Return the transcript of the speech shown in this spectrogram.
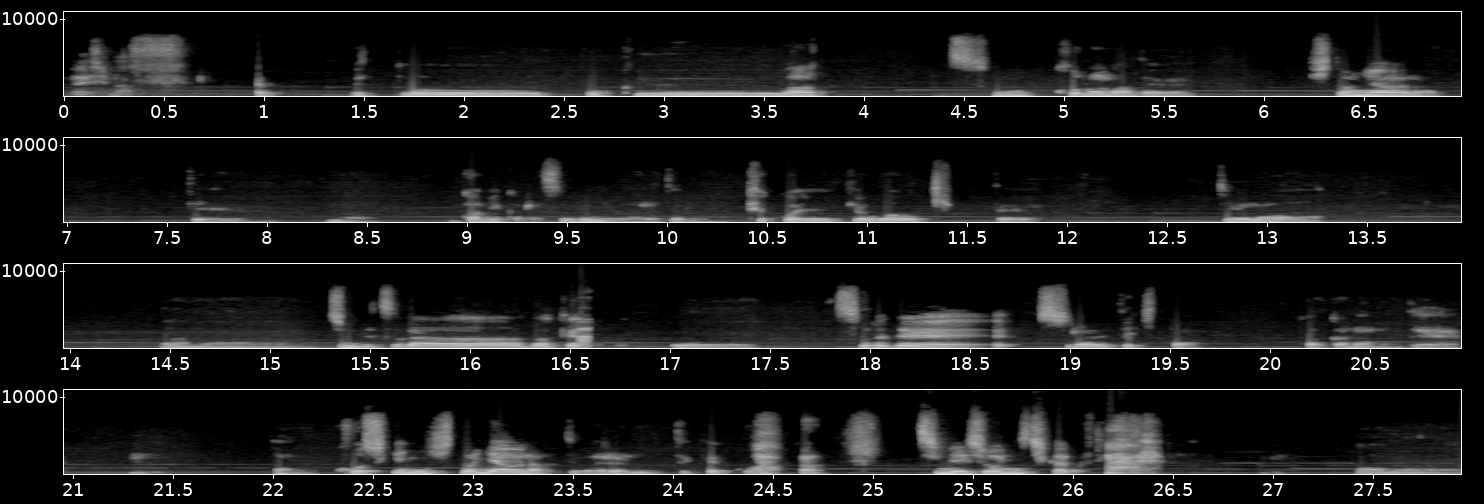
お願いします。えっと僕はそのコロナで人に会うなっていう、まあ、お上からそういうふうに言われてるのは結構影響が大きくてっていうのはあの人物画が結構それで知られてきた画家なので、うん、あの公式に人に会うなって言われるのって結構 致命傷に近くて、あの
